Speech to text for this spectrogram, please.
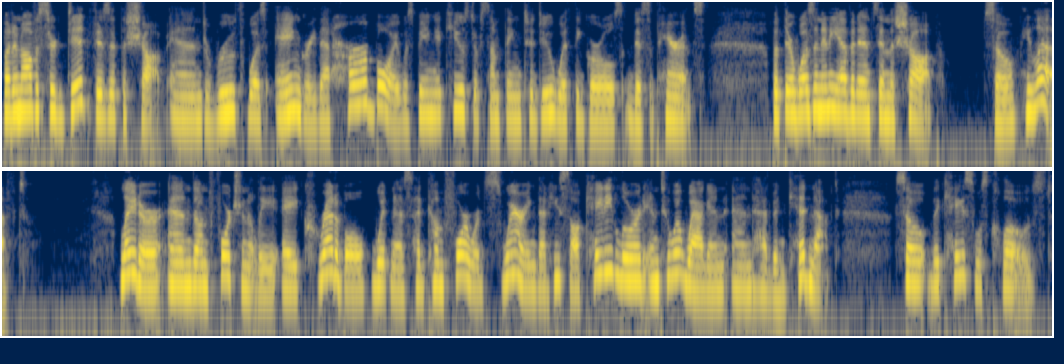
But an officer did visit the shop, and Ruth was angry that her boy was being accused of something to do with the girl's disappearance. But there wasn't any evidence in the shop, so he left. Later, and unfortunately, a credible witness had come forward swearing that he saw Katie lured into a wagon and had been kidnapped. So the case was closed.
